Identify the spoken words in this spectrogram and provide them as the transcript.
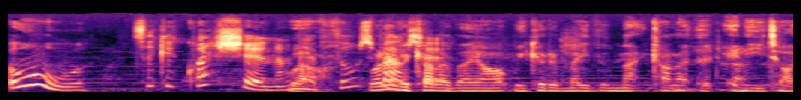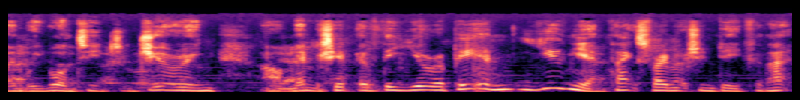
Oh, it's a good question. I well, never thought whatever about colour it. they are, we could have made them that colour at any time we wanted during our membership of the European Union. Thanks very much indeed for that.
